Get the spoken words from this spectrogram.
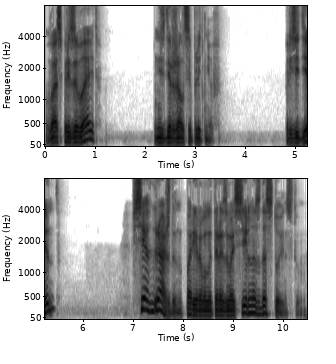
«Вас призывает?» — не сдержался Плетнев. «Президент?» «Всех граждан», — парировала Тереза Васильевна с достоинством.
